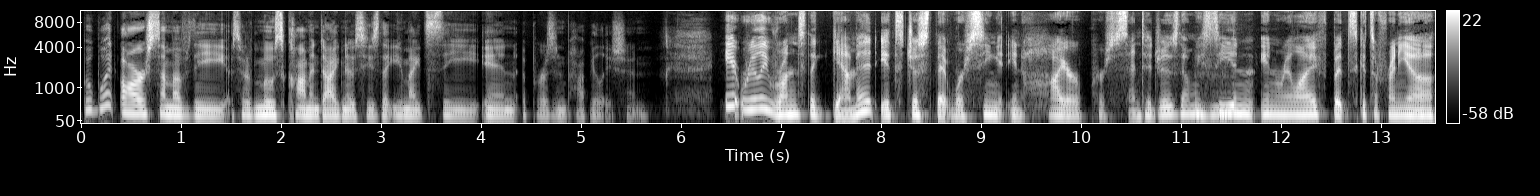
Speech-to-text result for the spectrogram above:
But what are some of the sort of most common diagnoses that you might see in a prison population? It really runs the gamut. It's just that we're seeing it in higher percentages than we mm-hmm. see in, in real life. But schizophrenia,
